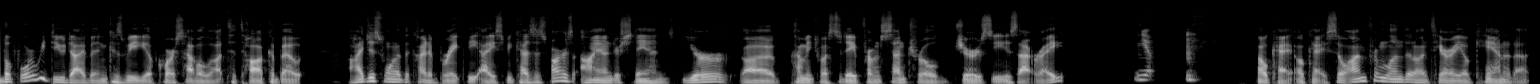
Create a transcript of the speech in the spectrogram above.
before we do dive in, because we, of course, have a lot to talk about, I just wanted to kind of break the ice because, as far as I understand, you're uh, coming to us today from Central Jersey. Is that right? Yep. Okay. Okay. So I'm from London, Ontario, Canada.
